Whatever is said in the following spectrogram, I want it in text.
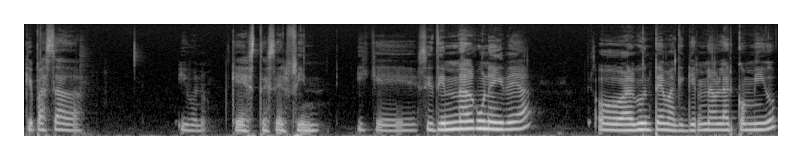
qué pasada. Y bueno, que este es el fin. Y que si tienen alguna idea, o algún tema que quieran hablar conmigo,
